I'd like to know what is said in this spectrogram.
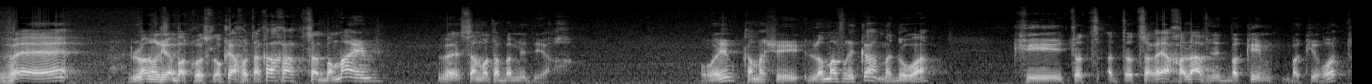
ולא נוגע בכוס, לוקח אותה ככה, קצת במים, ושם אותה במדיח. רואים כמה שהיא לא מבריקה? מדוע? כי תוצ... תוצרי החלב נדבקים בקירות,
